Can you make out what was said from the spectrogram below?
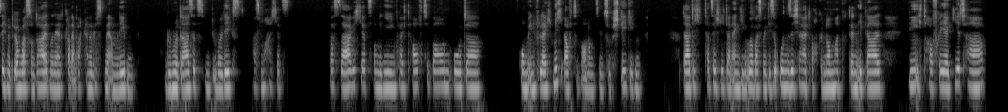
sich mit irgendwas zu unterhalten, sondern er hat gerade einfach keine Lust mehr am Leben. Und du nur da sitzt und überlegst, was mache ich jetzt? Was sage ich jetzt, um denjenigen vielleicht aufzubauen oder um ihn vielleicht nicht aufzubauen, um es ihm zu bestätigen? da hatte ich tatsächlich dann ein Gegenüber, was mir diese Unsicherheit auch genommen hat. Denn egal, wie ich darauf reagiert habe,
